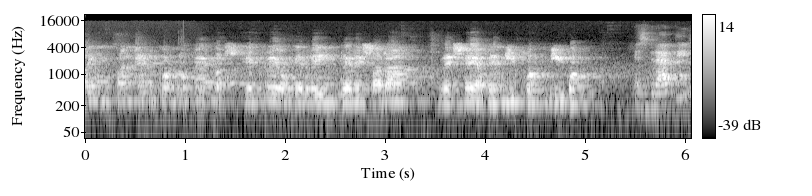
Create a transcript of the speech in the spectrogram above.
Hay un panel con ofertas que creo que le interesará. ¿Desea venir conmigo? ¿Es gratis?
